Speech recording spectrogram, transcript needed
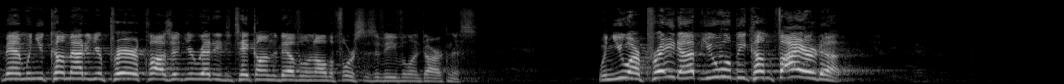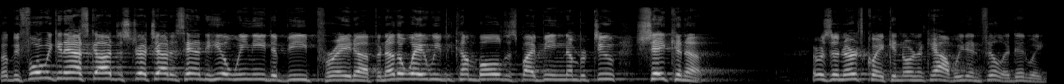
Man, when you come out of your prayer closet, you're ready to take on the devil and all the forces of evil and darkness. When you are prayed up, you will become fired up. But before we can ask God to stretch out his hand to heal, we need to be prayed up. Another way we become bold is by being, number two, shaken up. There was an earthquake in Northern Cal. We didn't feel it, did we?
